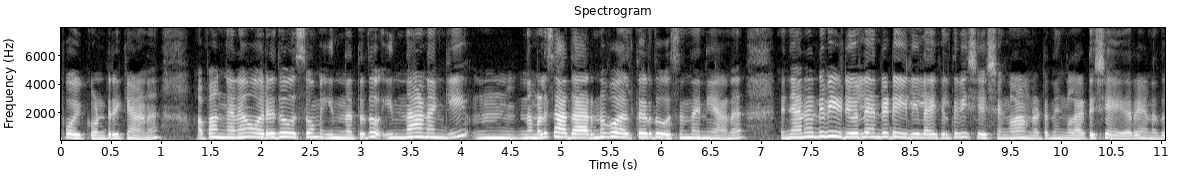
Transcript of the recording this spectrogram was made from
പോയിക്കൊണ്ടിരിക്കുകയാണ്. അപ്പം അങ്ങനെ ഓരോ ദിവസവും ഇന്നത്തെ ഇന്നാണെങ്കിൽ നമ്മൾ സാധാരണ പോലത്തെ ഒരു ദിവസം തന്നെയാണ്. ഞാൻ എന്റെ വീഡിയോയിൽ എന്റെ ഡെയിലി ലൈഫിലത്തെ വിശേഷങ്ങളാണ് കേട്ടോ നിങ്ങളായിട്ട് ഷെയർ ചെയ്യണത്.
